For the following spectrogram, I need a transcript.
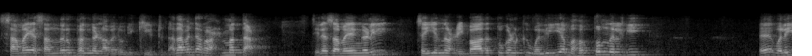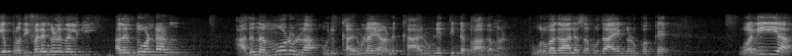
സമയ സന്ദർഭങ്ങൾ അവൻ ഒരുക്കിയിട്ടുണ്ട്. അത് അവന്റെ റഹ്മത്താണ്. ചില സമയങ്ങളിൽ ചെയ്യുന്ന ഇബാദത്തുകൾക്ക് വലിയ മഹത്വം നൽകി വലിയ പ്രതിഫലങ്ങൾ നൽകി. അതെന്തുകൊണ്ടാണ്? അത് നമ്മോടുള്ള ഒരു കരുണയാണ് കാരുണ്യത്തിന്റെ ഭാഗമാണ്. പൂർവകാല സമുദായങ്ങൾക്കൊക്കെ വലിയ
